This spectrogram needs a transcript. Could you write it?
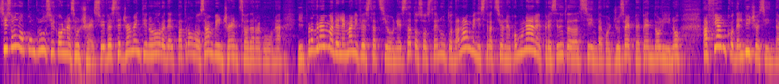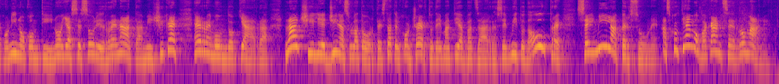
Si sono conclusi con successo i festeggiamenti in onore del patrono San Vincenzo ad Aragona. Il programma delle manifestazioni è stato sostenuto dall'amministrazione comunale, presieduta dal sindaco Giuseppe Pendolino, a fianco del vice sindaco Nino Contino, gli assessori Renata Miciche e Raimondo Chiarra. La ciliegina sulla torta è stato il concerto dei Mattia Bazar, seguito da oltre 6.000 persone. Ascoltiamo Vacanze Romane.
